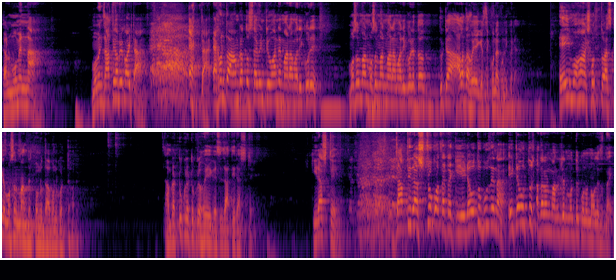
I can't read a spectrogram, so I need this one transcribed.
কারণ মোমেন না। মোমেন জাতি হবে কয়টা? একটা। এখন তো আমরা তো সেভেন্টি ওয়ানে মারামারি করে, মুসলমান মুসলমান মারামারি করে তো দুটা আলাদা হয়ে গেছে খুনাখুনি করে। এই মহা সত্য আজকে মুসলমানদেরকে অনুধাবন করতে হবে। আমরা টুকরো টুকরো হয়ে গেছি জাতি রাষ্ট্রে। কি রাষ্ট্রে? জাতি রাষ্ট্র কথাটা কি? এটাও তো বুঝে না। এটাও তো সাধারণ মানুষের মধ্যে কোনো নলেজ নাই।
